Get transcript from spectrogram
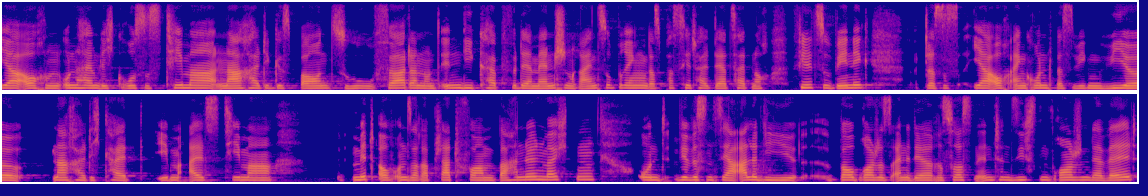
ja auch ein unheimlich großes Thema, nachhaltiges Bauen zu fördern und in die Köpfe der Menschen reinzubringen. Das passiert halt derzeit noch viel zu wenig. Das ist ja auch ein Grund, weswegen wir Nachhaltigkeit eben als Thema mit auf unserer Plattform behandeln möchten. Und wir wissen es ja alle, die äh, Baubranche ist eine der ressourcenintensivsten Branchen der Welt.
